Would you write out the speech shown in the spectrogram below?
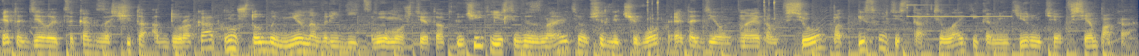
Это делается как защита от дурака, ну, чтобы не навредить. Вы можете это отключить, если вы знаете вообще для чего это делать. На этом все. Подписывайтесь, ставьте лайки, комментируйте. Всем пока!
